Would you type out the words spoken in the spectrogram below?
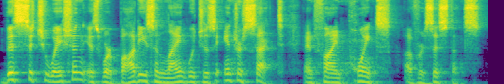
This situation is where bodies and languages intersect and find points of resistance.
